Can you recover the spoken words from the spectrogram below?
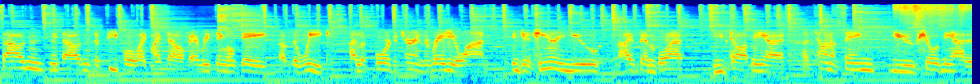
thousands and thousands of people like myself every single day of the week. I look forward to turning the radio on and just hearing you. I've been blessed. You've taught me a, a ton of things. You showed me how to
